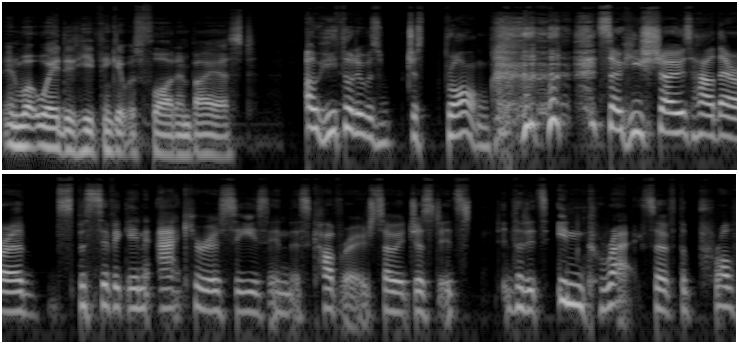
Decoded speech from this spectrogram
In what way did he think it was flawed and biased? Oh, he thought it was just wrong. so he shows how there are specific inaccuracies in this coverage. So it just it's that it's incorrect. So if the pro-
